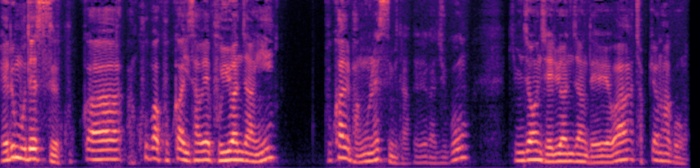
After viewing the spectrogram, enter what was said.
베르무데스 국가 아, 쿠바 국가이사회 부위원장이 북한을 방문을 했습니다. 그래가지고 김정은 재위원장 내외와 접견하고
